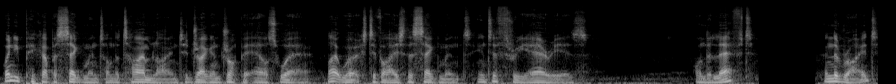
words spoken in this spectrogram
When you pick up a segment on the timeline to drag and drop it elsewhere, Lightworks divides the segment into three areas. On the left and the right,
